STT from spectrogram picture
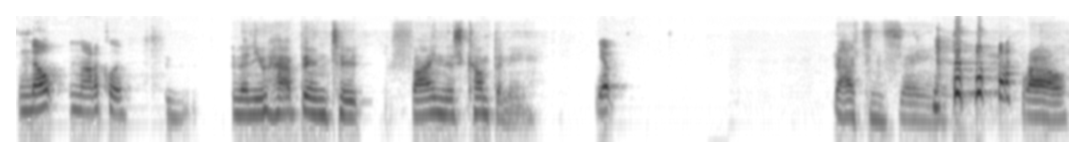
Nope, not a clue. And then you happened to find this company. Yep. That's insane. wow.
